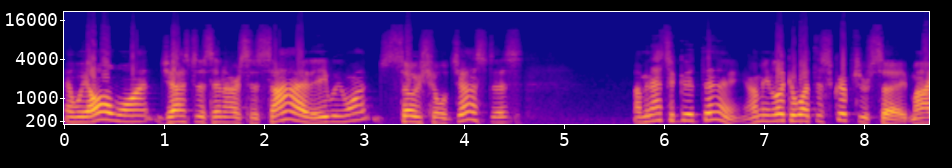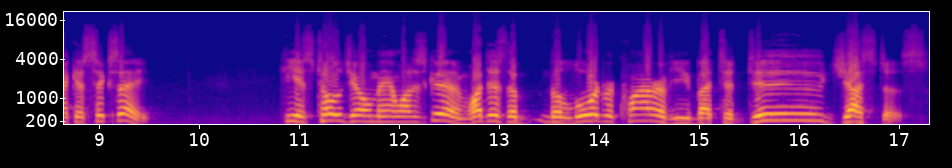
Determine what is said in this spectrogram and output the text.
And we all want justice in our society. We want social justice. I mean, that's a good thing. I mean, look at what the scriptures say Micah 6 8. He has told you, O man, what is good. And what does the, the Lord require of you but to do justice,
